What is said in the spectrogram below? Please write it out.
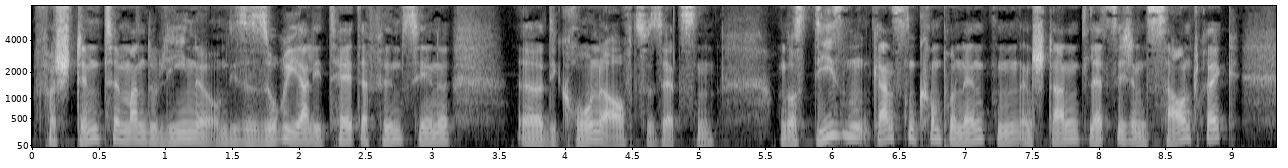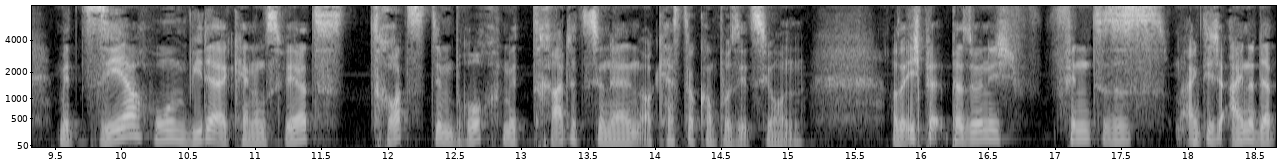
verstimmte Mandoline, um diese Surrealität der Filmszene äh, die Krone aufzusetzen. Und aus diesen ganzen Komponenten entstand letztlich ein Soundtrack mit sehr hohem Wiedererkennungswert, trotz dem Bruch mit traditionellen Orchesterkompositionen. Also ich persönlich finde, es ist eigentlich eine der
